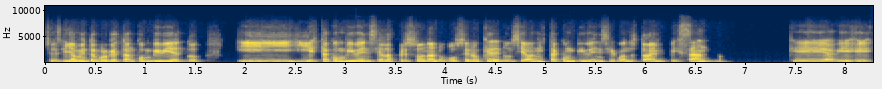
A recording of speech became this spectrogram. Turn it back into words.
sencillamente porque están conviviendo y, y esta convivencia, las personas, los voceros que denunciaban esta convivencia cuando estaba empezando, que había, eh,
